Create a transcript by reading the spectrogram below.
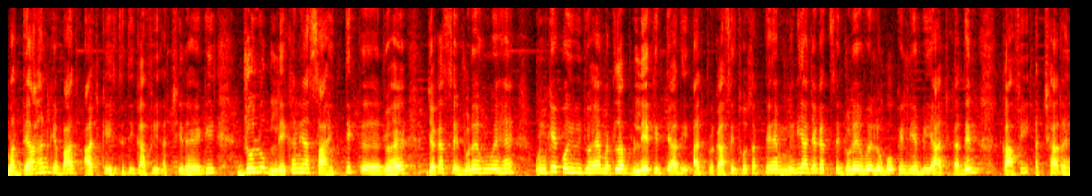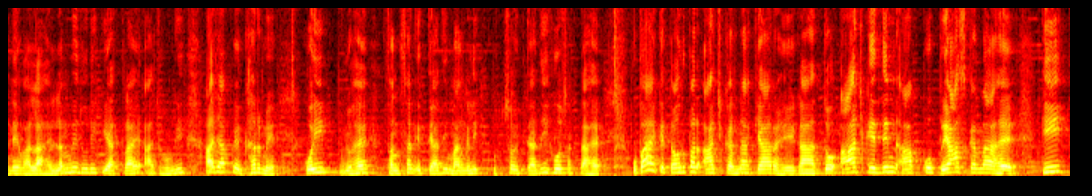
मध्याह्न के बाद आज की स्थिति काफ़ी अच्छी रहेगी। जो लोग लेखन या साहित्यिक जो है, जगत से जुड़े हुए हैं, उनके कोई भी, जो है मतलब लेख इत्यादि आज प्रकाशित हो सकते हैं। मीडिया जगत से जुड़े हुए लोगों के लिए भी आज का दिन काफ़ी अच्छा रहने वाला है। लंबी दूरी की यात्राएँ आज होंगी। आज आपके घर में कोई, जो है, फ़ंक्शन इत्यादि, मांगलिक उत्सव इत्यादि हो सकता है। उपाय के तौर पर आज करना क्या रहेगा? तो आज के दिन आपको प्रयास करना है कि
